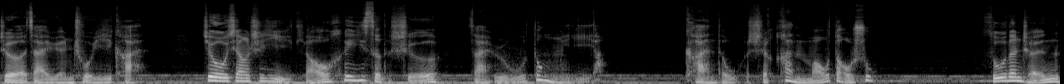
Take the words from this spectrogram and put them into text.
这在远处一看，就像是一条黑色的蛇在蠕动一样，看得我是汗毛倒竖。苏丹臣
